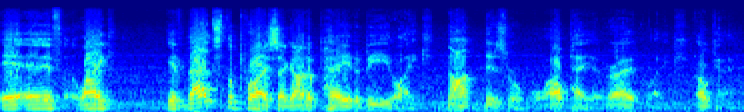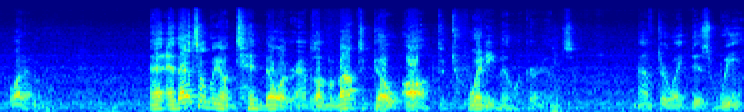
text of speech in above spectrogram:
If like if that's the price I gotta pay to be like not miserable, I'll pay it, right? Like, okay, whatever. and, and that's only on 10 milligrams. I'm about to go up to 20 milligrams after like this week.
